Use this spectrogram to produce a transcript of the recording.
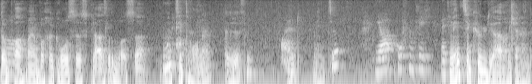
Da So. braucht man einfach ein großes Glas Wasser Und mit Zitrone, Eiswürfel Voll. und Minze. Ja, hoffentlich. Minze kühlt ja anscheinend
